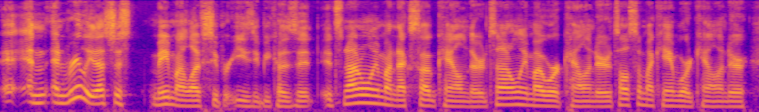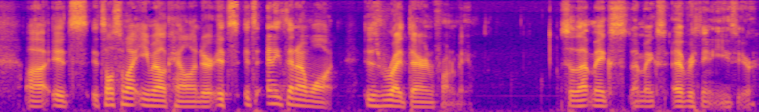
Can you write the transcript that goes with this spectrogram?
And and really, that's just made my life super easy because it it's not only my Nextcloud calendar, it's not only my work calendar, it's also my Kanboard calendar. Uh, it's it's also my email calendar. It's it's anything I want is right there in front of me. So that makes that makes everything easier.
